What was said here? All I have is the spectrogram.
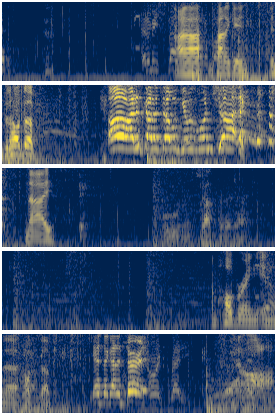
it. Enemy sniper Ah, drone I'm panicking. Into the hot tub. Oh, I just got a double kill with one shot. Nice. Ooh, nice shot for I'm hovering in the hot tub. yes, I got a turret. Turret ready. Where? Ah,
